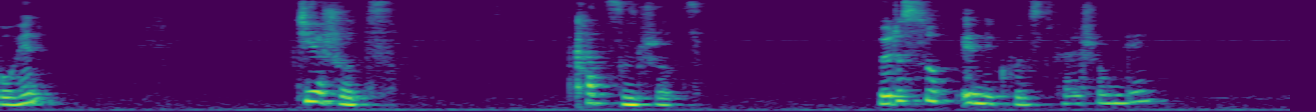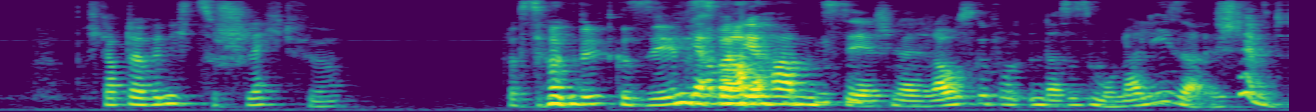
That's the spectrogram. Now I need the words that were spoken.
Wohin? Tierschutz. Katzenschutz. Würdest du in die Kunstfälschung gehen? Ich glaube, da bin ich zu schlecht für. Du hast ja ein Bild gesehen. Ja, aber war- wir haben sehr schnell rausgefunden, dass es Mona Lisa ist. Stimmt.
